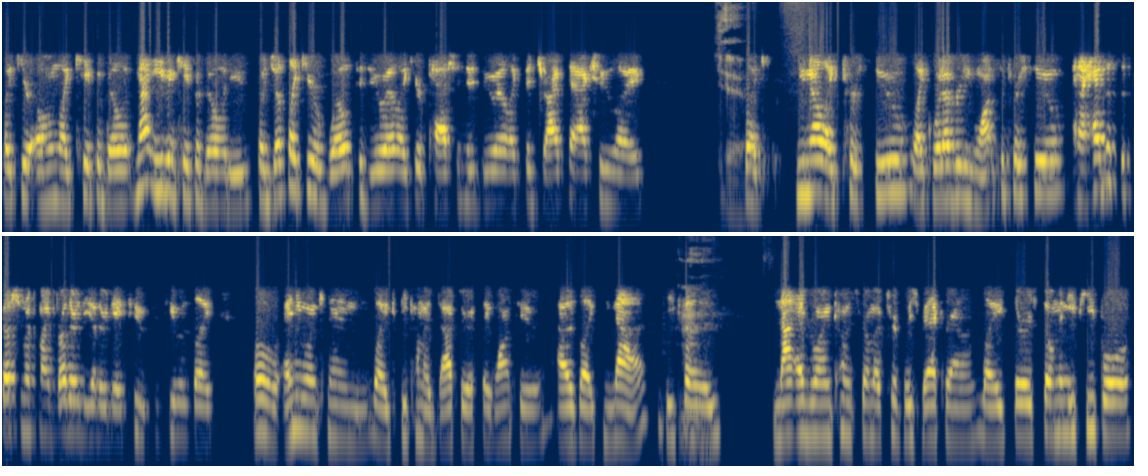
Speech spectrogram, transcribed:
like your own like capability not even capabilities but just like your will to do it like your passion to do it like the drive to actually like yeah. like you know like pursue like whatever you want to pursue and i had this discussion with my brother the other day too because he was like oh anyone can like become a doctor if they want to i was like nah because mm. not everyone comes from a privileged background like there are so many people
